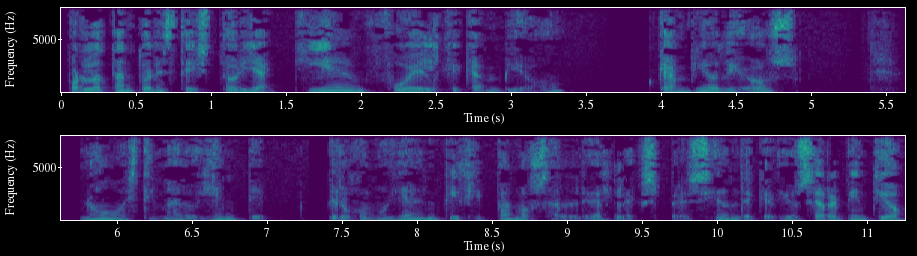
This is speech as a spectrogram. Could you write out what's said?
Por lo tanto, en esta historia, ¿quién fue el que cambió? ¿Cambió Dios? No, estimado oyente, pero como ya anticipamos al leer la expresión de que Dios se arrepintió,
